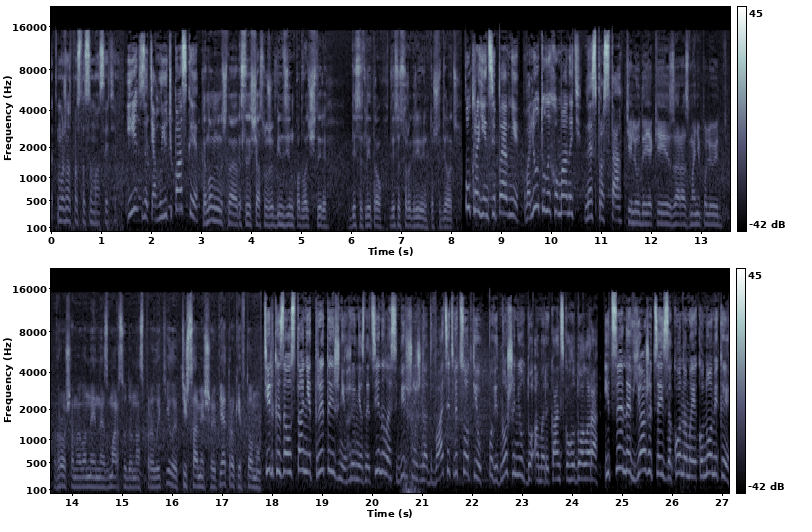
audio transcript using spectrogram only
Это можно просто с ума сойти. і затягують паски. Экономить начинают. Если сейчас уже бензин по 24, 10 литров, 240 гривен, то что делать? Українці певні, валюту лихоманить неспроста. Ті люди, які зараз маніпулюють грошами, вони не з Марсу до нас прилетіли. Ті ж самі, що і 5 років тому. Тільки за останні три тижні гривня знецінилась більш ніж на 20% по відношенню до американського долара. І це не в'яжеться із законами економіки,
